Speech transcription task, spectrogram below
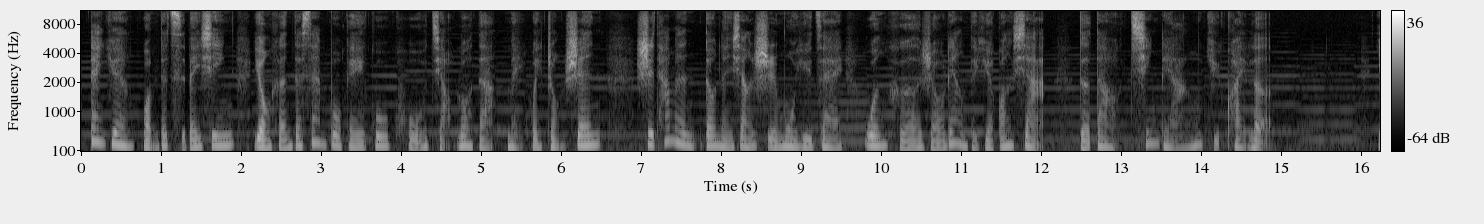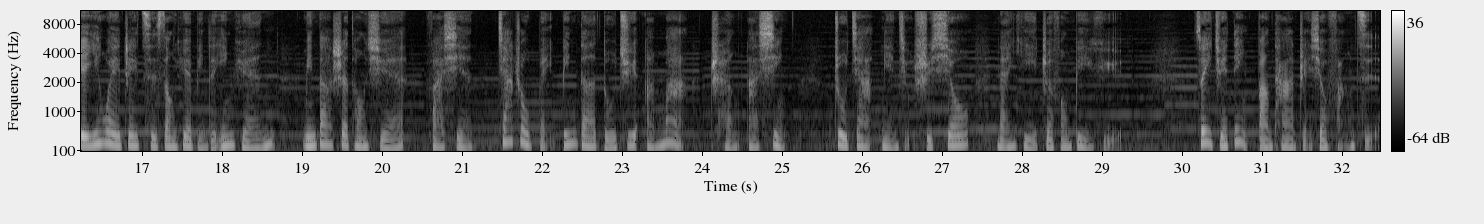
但愿我们的慈悲心永恒地散布给孤苦角落的每位众生，使他们都能像是沐浴在温和柔亮的月光下，得到清凉与快乐。也因为这次送月饼的因缘，明道社同学发现家住北滨的独居阿嬷陈阿信，住家年久失修，难以遮风避雨。所以决定帮他整修房子。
